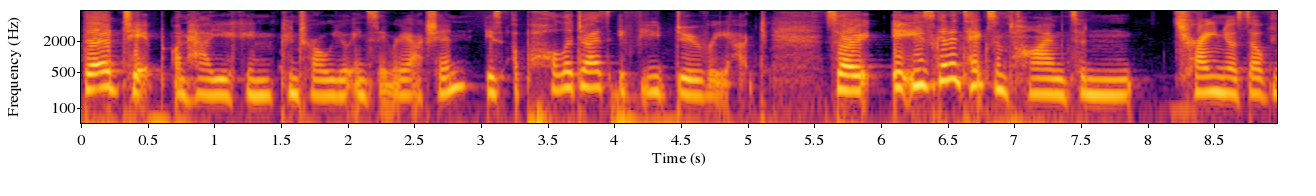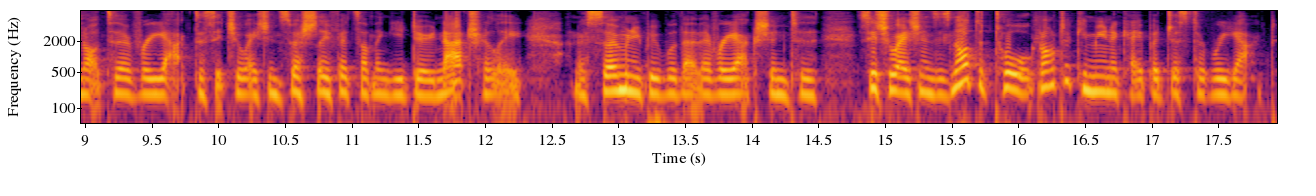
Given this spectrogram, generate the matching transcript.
third tip on how you can control your instant reaction is apologize if you do react. So it is going to take some time to train yourself not to react to situations, especially if it's something you do naturally. I know so many people that their reaction to situations is not to talk, not to communicate, but just to react.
